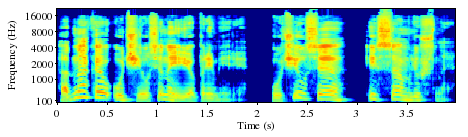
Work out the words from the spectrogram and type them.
однако учился на ее примере. Учился и сам Люшне.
